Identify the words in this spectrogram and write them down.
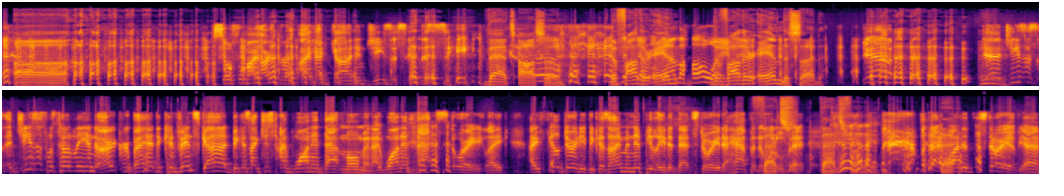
Uh, So for my art group, I had God and Jesus in the same. that's awesome. The father and the hallway, the father man. and the son. Yeah, yeah. Jesus, Jesus was totally into art group. I had to convince God because I just I wanted that moment. I wanted that story. Like I feel dirty because I manipulated that story to happen a That's little bit, that's funny. but I That- wanted the story of yeah.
